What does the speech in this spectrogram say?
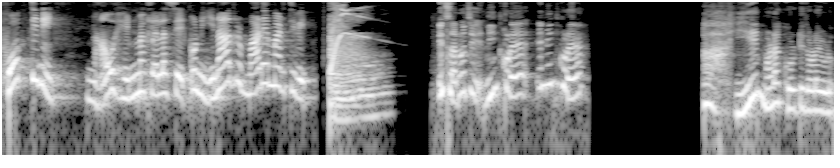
ಹೋಗ್ತೀನಿ. ನಾವು ಹೆಣ್ಮಕ್ಳೆಲ್ಲ ಸೇರ್ಕೊಂಡು ಏನಾದ್ರೂ ಮಾಡೇ ಮಾಡ್ತೀವಿ. ಏ ಸರೋಜಿ ನಿಂತ್ಕೊಳೆ ಏ ನಿಂತ್ಕೊಳೆ. ಆಹ್, ಏನ್ ಮಾಡಕ್ ಹೊರಟಿದೋಳ ಇವಳು?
